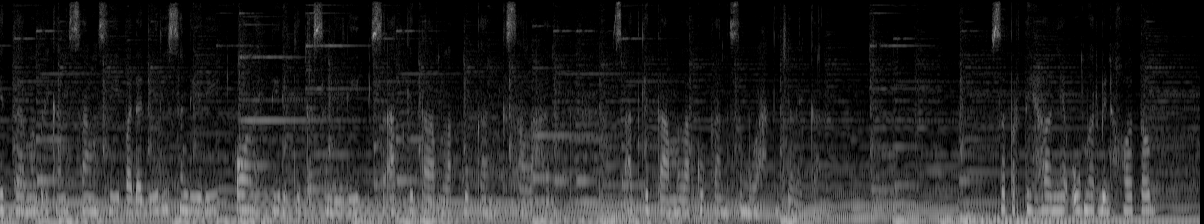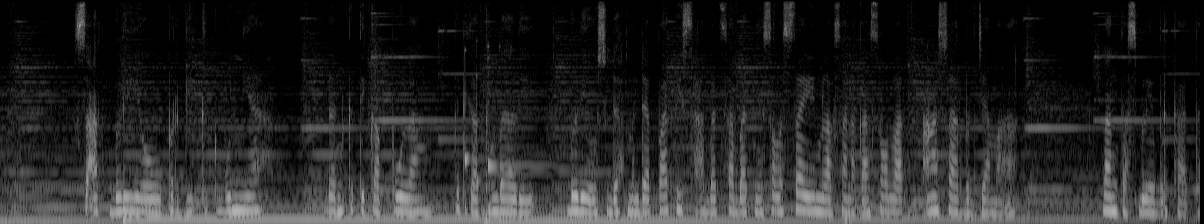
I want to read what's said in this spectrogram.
kita memberikan sanksi pada diri sendiri oleh diri kita sendiri saat kita melakukan kesalahan, saat kita melakukan sebuah kejelekan. Seperti halnya Umar bin Khattab saat beliau pergi ke kebunnya dan ketika pulang, ketika kembali, beliau sudah mendapati sahabat-sahabatnya selesai melaksanakan sholat asar berjamaah. Lantas beliau berkata,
